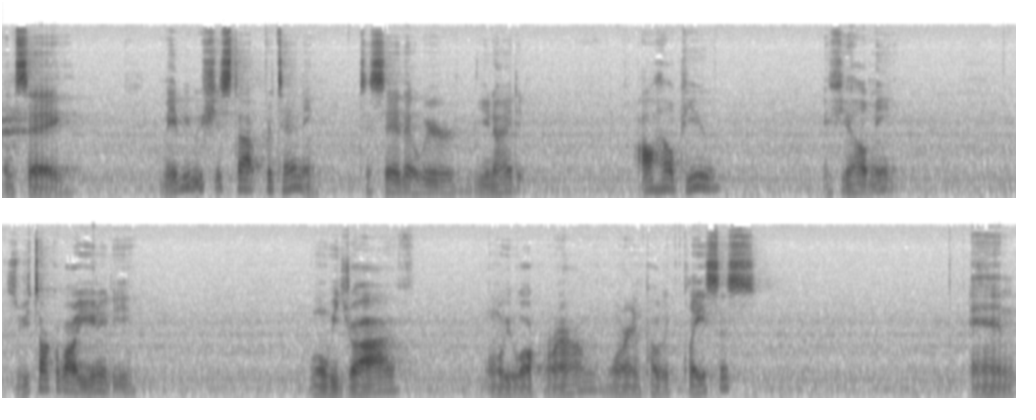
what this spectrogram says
and say maybe we should stop pretending to say that we're united. I'll help you if you help me. Because we talk about unity when we drive, when we walk around, we're in public places, and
